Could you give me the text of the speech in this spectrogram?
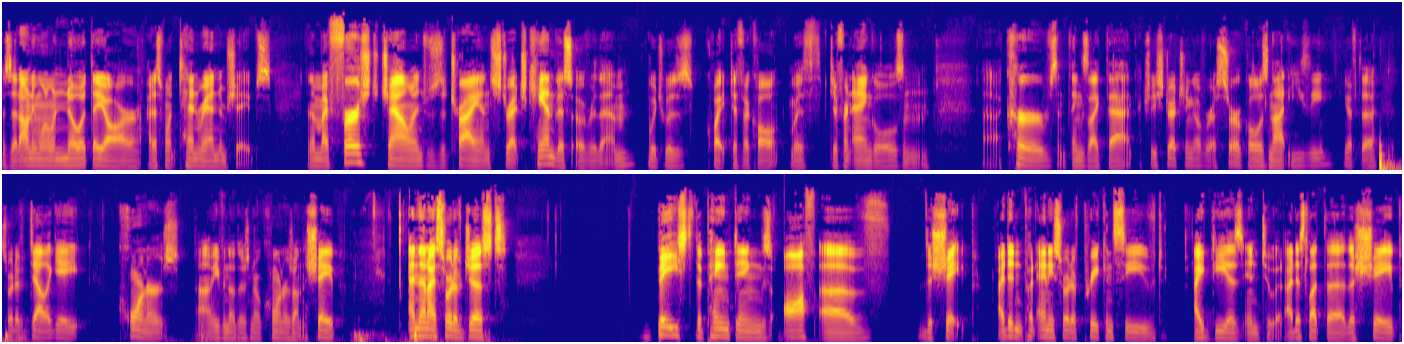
I said, I don't even want to know what they are. I just want 10 random shapes. And then my first challenge was to try and stretch canvas over them, which was quite difficult with different angles and uh, curves and things like that. Actually, stretching over a circle is not easy. You have to sort of delegate corners, um, even though there's no corners on the shape. And then I sort of just based the paintings off of the shape. I didn't put any sort of preconceived ideas into it. I just let the the shape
